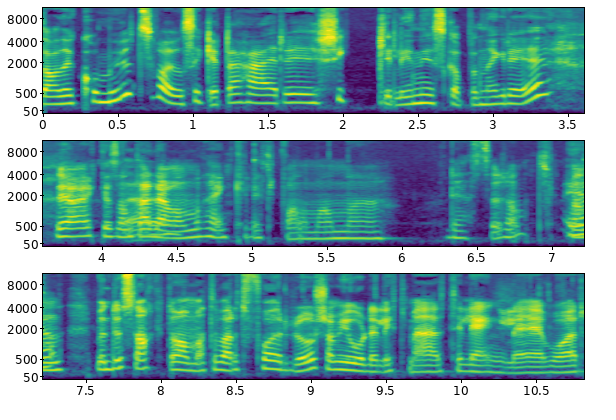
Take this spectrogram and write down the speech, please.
da det kom ut, så var jo sikkert det her skikkelig nyskapende greier. Ja, ikke sant? Det er det man må tenke litt på når man eh, leser sånt. Men, Ja. men du snakket om at det var et forord som gjorde det litt mer tilgjengelig i vår,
